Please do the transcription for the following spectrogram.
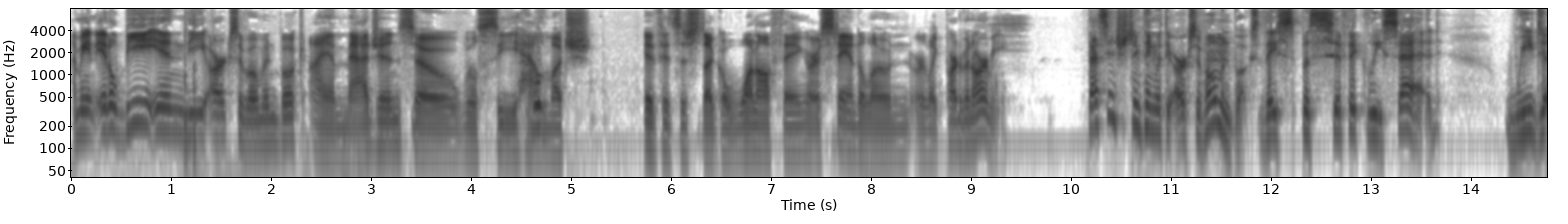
I mean, it'll be in the Arks of Omen book, I imagine, so we'll see how much if it's just like a one-off thing or a standalone or like part of an army. That's the interesting thing with the Arks of Omen books. They specifically said we. Do,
